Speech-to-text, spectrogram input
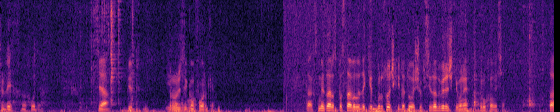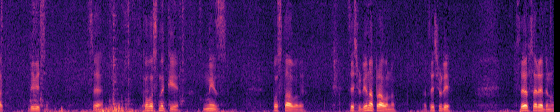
Сюди виходить. Ця під прорізі комфорки. Так, ми зараз поставили такі брусочки для того, щоб всі задвижечки вони рухалися. Так, дивіться. Це колосники низ поставили. Це сюди направлено, а це сюди. Все всередину.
